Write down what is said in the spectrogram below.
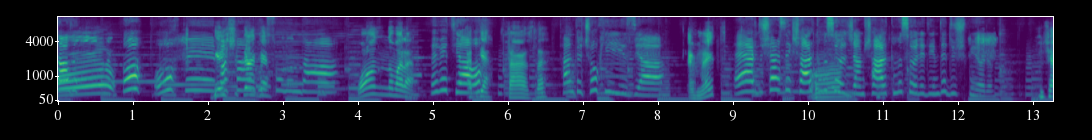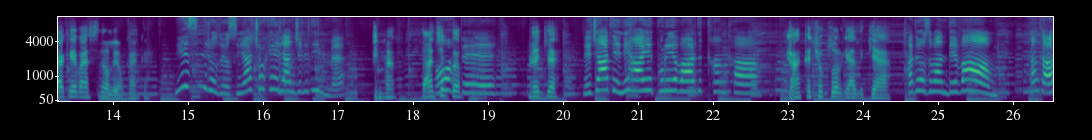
kaldı. Oo, Oh oh be Geçtik başardık kanka. sonunda. On numara. Evet ya Hadi oh, gel. Daha hızlı. kanka çok iyiyiz ya. Evet. Eğer düşersek şarkımı Aa. söyleyeceğim. Şarkımı söylediğimde düşmüyorum. Bu şarkıya ben sinir oluyorum kanka. Niye sinir oluyorsun ya? Çok eğlenceli değil mi? Bilmem. Ben Oh çıktım. be. Bekle. Necati nihayet buraya vardık kanka. Kanka çok zor geldik ya. Hadi o zaman devam. Kanka atla.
